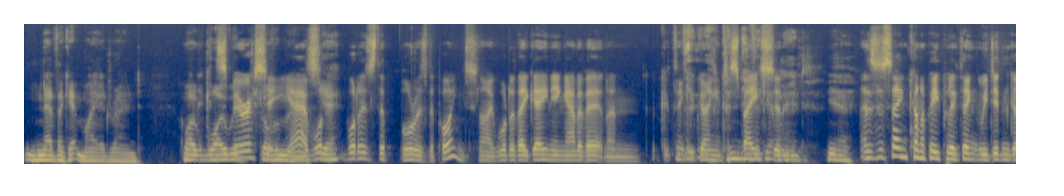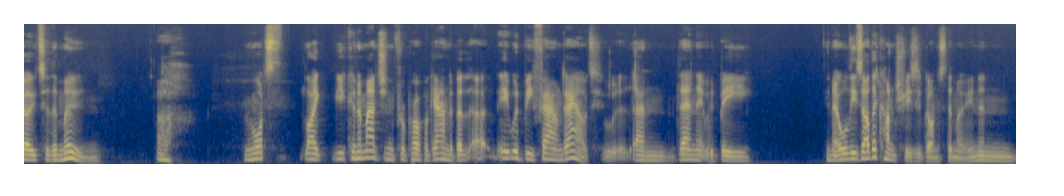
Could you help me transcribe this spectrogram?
never get my head around. Why, the why would conspiracy. Yeah, what what is the what is the point? Like, what are they gaining out of it? And I think of going into space, and, yeah. and it's the same kind of people who think we didn't go to the moon. Ugh. I mean, What's like you can imagine for propaganda, but uh, it would be found out, and then it would be, you know, all these other countries have gone to the moon, and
